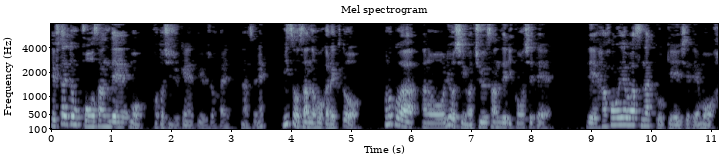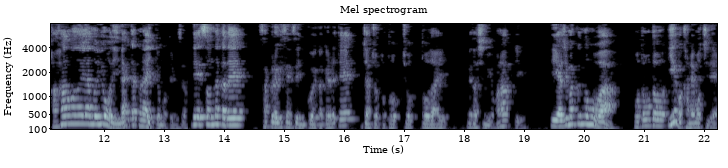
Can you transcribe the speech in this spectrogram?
で、二人とも高3でもう今年受験っていう状態なんですよね。水野さんの方から行くと、この子は、あの、両親は中3で離婚してて、で、母親はスナックを経営してて、もう母親のようになりたくないって思ってるんですよ。で、その中で、桜木先生に声かけられて、じゃあちょっとと、ちょ、東大目指してみようかなっていう。で、矢島くんの方は、もともと言えば金持ちで、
